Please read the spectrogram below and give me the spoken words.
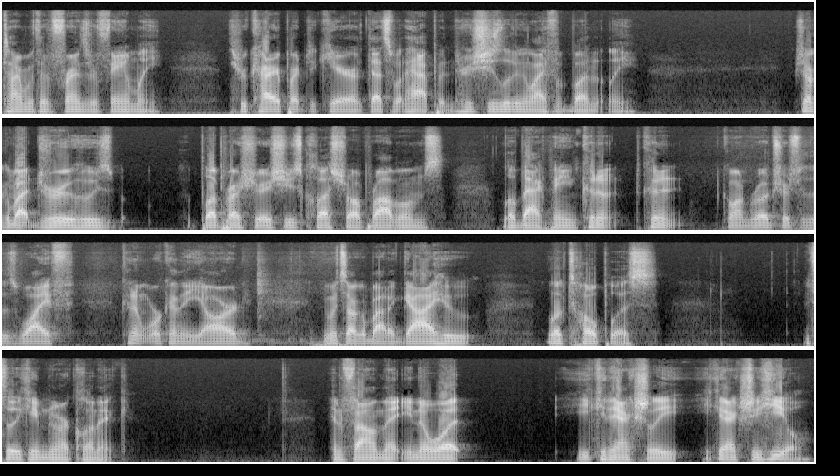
time with her friends or family through chiropractic care. That's what happened. She's living life abundantly. We talk about Drew, who's blood pressure issues, cholesterol problems, low back pain, couldn't couldn't go on road trips with his wife, couldn't work in the yard. You want to talk about a guy who looked hopeless until he came to our clinic and found that you know what he can actually he can actually heal.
